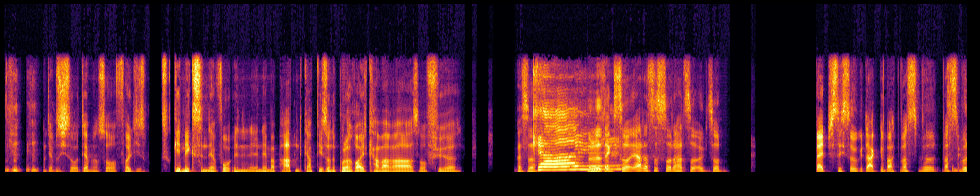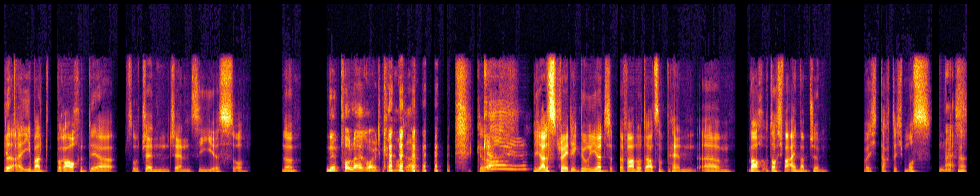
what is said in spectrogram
Mhm, mh. Und die haben sich so, die haben noch so voll die so Gimmicks in, der, in, in dem Apartment gehabt, wie so eine Polaroid-Kamera, so für, weißt du? Geil! Und du denkst so, ja, das ist so, da hat so irgend so ein Mensch sich so Gedanken gemacht, was, würd, was würde Hit. jemand brauchen, der so Gen, Gen Z ist, so, ne? Eine Polaroid-Kamera. genau. Geil. Ich alles straight ignoriert, war nur da zum Pennen. Ähm, war auch, doch, ich war einmal im Gym, weil ich dachte, ich muss. Nice. Ne?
